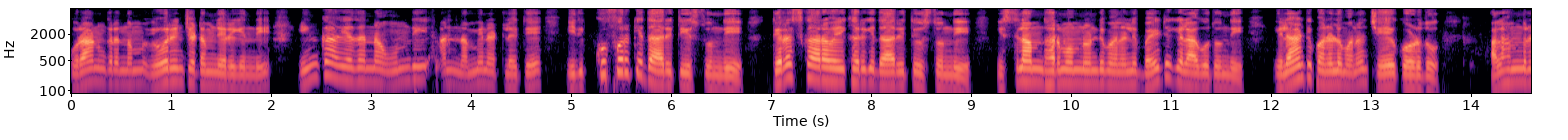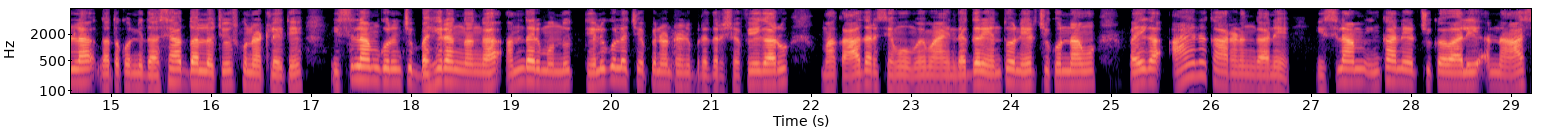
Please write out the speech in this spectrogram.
ఖురాన్ గ్రంథం వివరించటం జరిగింది. ఇంకా ఏదన్నా ఉంది అని నమ్మినట్లయితే ఇది కుఫర్కి దారితీస్తుంది తిరస్కార వైఖరికి దారితీస్తుంది ఇస్లాం ధర్మం నుండి మనల్ని బయటికి లాగుతుంది. ఇలాంటి పనులు మనం చేయకూడదు. అల్హమ్దులిల్లాహ్ గత కొన్ని దశాబ్దాల్లో చూసుకున్నట్లయితే ఇస్లాం గురించి బహిరంగంగా అందరి ముందు తెలుగులో చెప్పినటువంటి బ్రదర్ షఫీ గారు మాకు ఆదర్శము. మేము ఆయన దగ్గర ఎంతో నేర్చుకున్నాము. పైగా ఆయన కారణంగానే ఇస్లాం ఇంకా నేర్చుకోవాలి అన్న ఆశ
